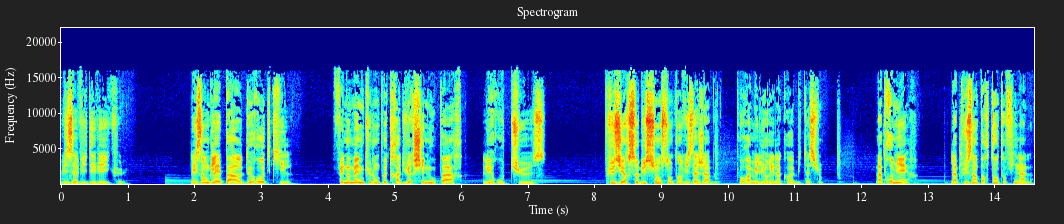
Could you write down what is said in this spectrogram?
vis-à-vis des véhicules. Les Anglais parlent de roadkill, phénomène que l'on peut traduire chez nous par les routes tueuses. Plusieurs solutions sont envisageables pour améliorer la cohabitation. La première, la plus importante au final,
